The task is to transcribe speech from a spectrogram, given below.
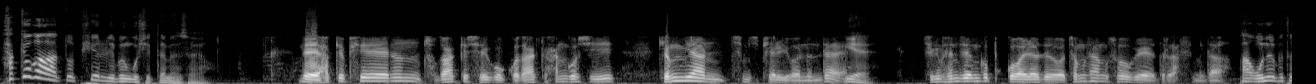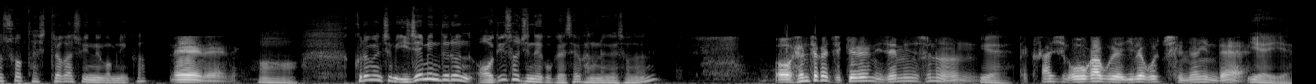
학교가 또 피해를 입은 곳이 있다면서요? 네, 학교 피해는 초등학교 세 곳, 고등학교 한 곳이 경미한 침수 피해를 입었는데, 예. 지금 현재 응급복구 완료되어 정상 수업에 들어갔습니다. 아, 오늘부터 수업 다시 들어갈 수 있는 겁니까? 네, 네, 네. 어. 그러면 지금 이재민들은 어디서 지내고 계세요, 강릉에서는? 어, 현재가 집계된 이재민 수는 예. 145가구에 257명인데 예, 예.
